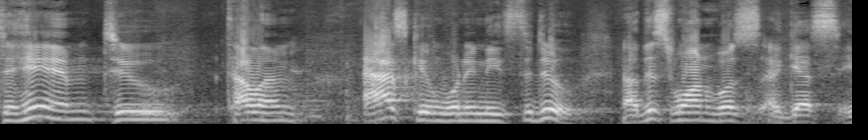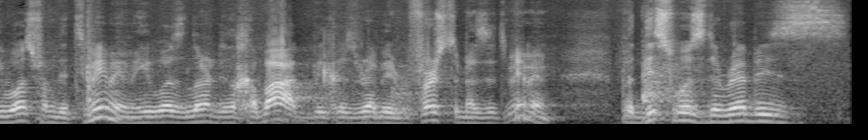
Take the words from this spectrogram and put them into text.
to him to tell him ask him what he needs to do. Now, this one was, I guess, he was from the Tamimim. He was learned in the Chabad because Rebbe refers to him as a Tamimim. But this was the Rebbe's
